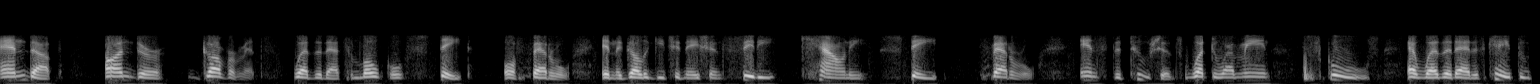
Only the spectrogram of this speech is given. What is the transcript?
end up under governments, whether that's local, state, or federal. In the Gullah Geechee Nation, city, county, state, federal institutions. What do I mean? Schools, and whether that is K through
